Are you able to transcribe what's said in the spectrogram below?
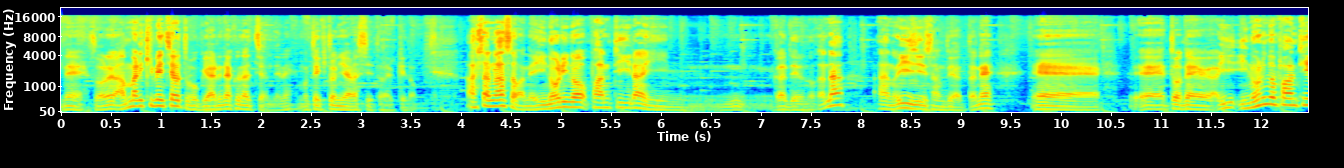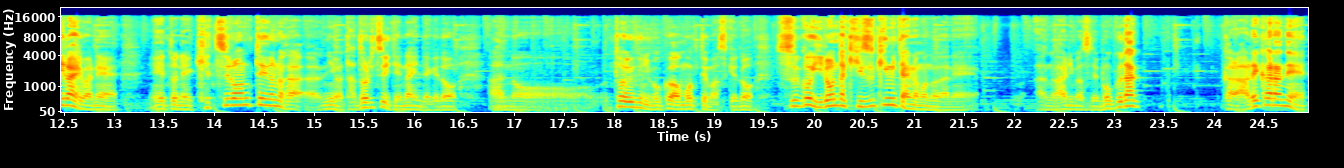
ねそれあんまり決めちゃうと僕やれなくなっちゃうんでね。もう適当にやらせていただくけど。明日の朝はね、祈りのパンティーラインが出るのかな。あの、イージーさんとやったね。えー、えっ、ー、とね、祈りのパンティーラインはね、えっ、ー、とね、結論っていうのがにはたどり着いてないんだけど、あのー、というふうに僕は思ってますけど、すごいいろんな気づきみたいなものがね、あのありますね。僕だからあれからね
